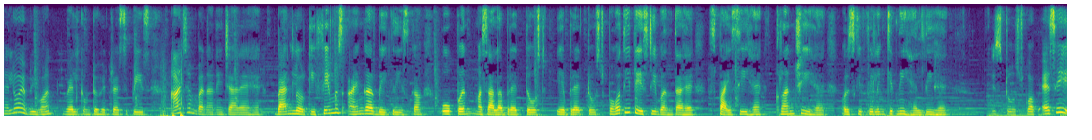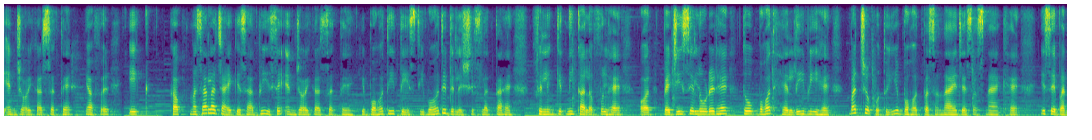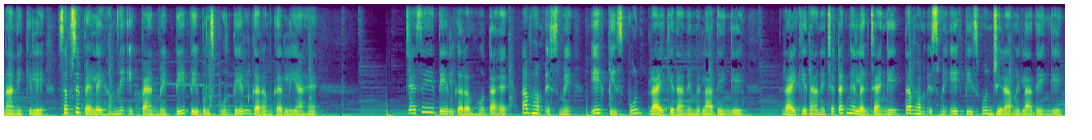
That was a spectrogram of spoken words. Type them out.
Hello everyone welcome to Hit Recipes आज हम बनाने जा रहे हैं बैंगलोर की फ़ेमस आयंगार बेकरीज का ओपन मसाला ब्रेड टोस्ट ये ब्रेड टोस्ट बहुत ही टेस्टी बनता है स्पाइसी है क्रंची है और इसकी फीलिंग कितनी हेल्दी है। इस टोस्ट को आप ऐसे ही एंजॉय कर सकते हैं या फिर एक कप मसाला चाय के साथ भी इसे एंजॉय कर सकते हैं। ये बहुत ही टेस्टी बहुत ही डिलिशियस लगता है। फिलिंग कितनी कलरफुल है और वेजी से लोडेड है तो बहुत हेल्दी भी है। बच्चों को तो ये बहुत पसंद आए जैसा स्नैक है। इसे बनाने के लिए सबसे पहले हमने एक पैन में डेढ़ टेबल स्पून तेल गरम कर लिया है। जैसे ही तेल गरम होता है, अब हम इसमें एक टीस्पून राई के दाने मिला देंगे। राई के दाने चटकने लग जाएँगे, तब हम इसमें एक टीस्पून जीरा मिला देंगे।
